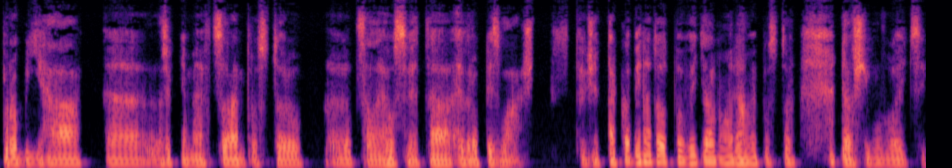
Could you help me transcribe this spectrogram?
probíhá Eh, řekněme, v celém prostoru eh, celého světa, Evropy zvlášť. Takže takhle bych na to odpověděl, no a dáme prostor dalšímu volající,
